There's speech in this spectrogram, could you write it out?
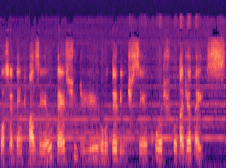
Você tem que fazer o teste de o D20 seco, a dificuldade é 10.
